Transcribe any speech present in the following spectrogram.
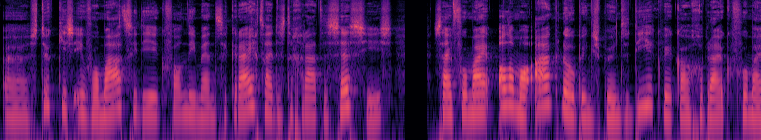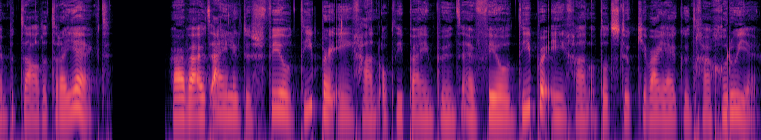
uh, stukjes informatie die ik van die mensen krijg tijdens de gratis sessies, zijn voor mij allemaal aanknopingspunten die ik weer kan gebruiken voor mijn betaalde traject. Waar we uiteindelijk dus veel dieper ingaan op die pijnpunten en veel dieper ingaan op dat stukje waar jij kunt gaan groeien.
